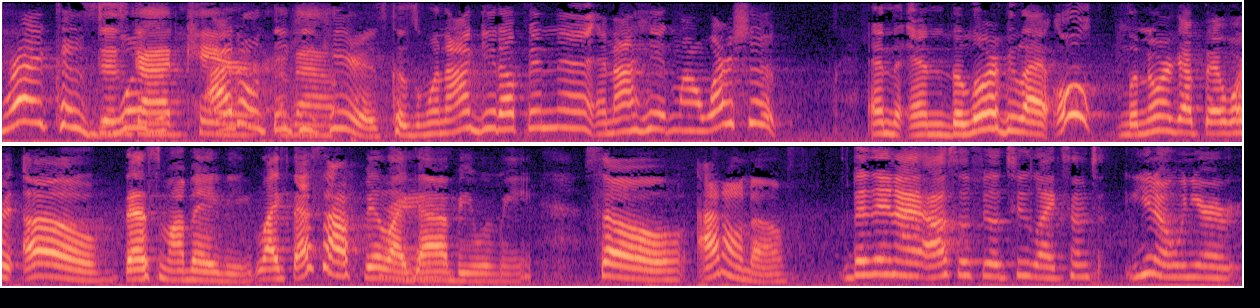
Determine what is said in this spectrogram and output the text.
Right, because Does God care I don't think about- he cares. Because when I get up in there and I hit my worship, and and the Lord be like, "Oh, Lenore got that word. Oh, that's my baby." Like that's how I feel right. like God be with me. So I don't know. But then I also feel too like some, you know, when you're,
